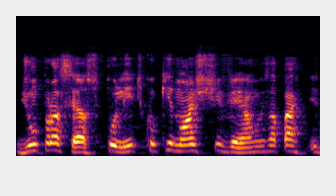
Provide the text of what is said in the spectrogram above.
de um processo político que nós tivemos a partir,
